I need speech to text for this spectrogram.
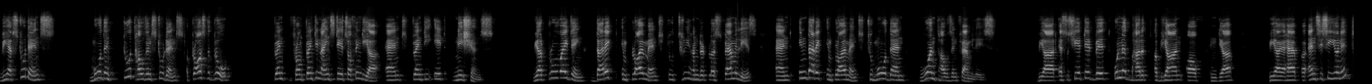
We have students, more than 2,000 students across the globe 20, from 29 states of India and 28 nations. We are providing direct employment to 300 plus families and indirect employment to more than 1,000 families. We are associated with Unnat Bharat Abhiyan of India. We have an NCC unit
